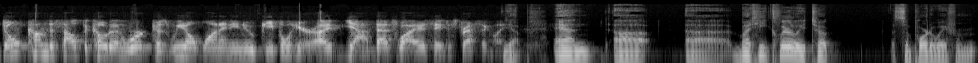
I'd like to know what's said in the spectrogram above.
don't come to South Dakota and work because we don't want any new people here. I, yeah, that's why I say distressingly. Yeah, and uh, uh, but he clearly took support away from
